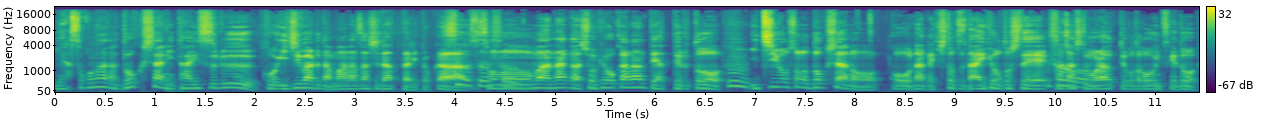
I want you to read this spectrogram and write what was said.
いや、そこのだから読者に対する、こう、意地悪な眼差しだったりとか、そうそうそう。の、まあなんか書評家なんてやってると、うん。一応その読者の、こう、なんか一つ代表として書かせてもらうってことが多いんですけど、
